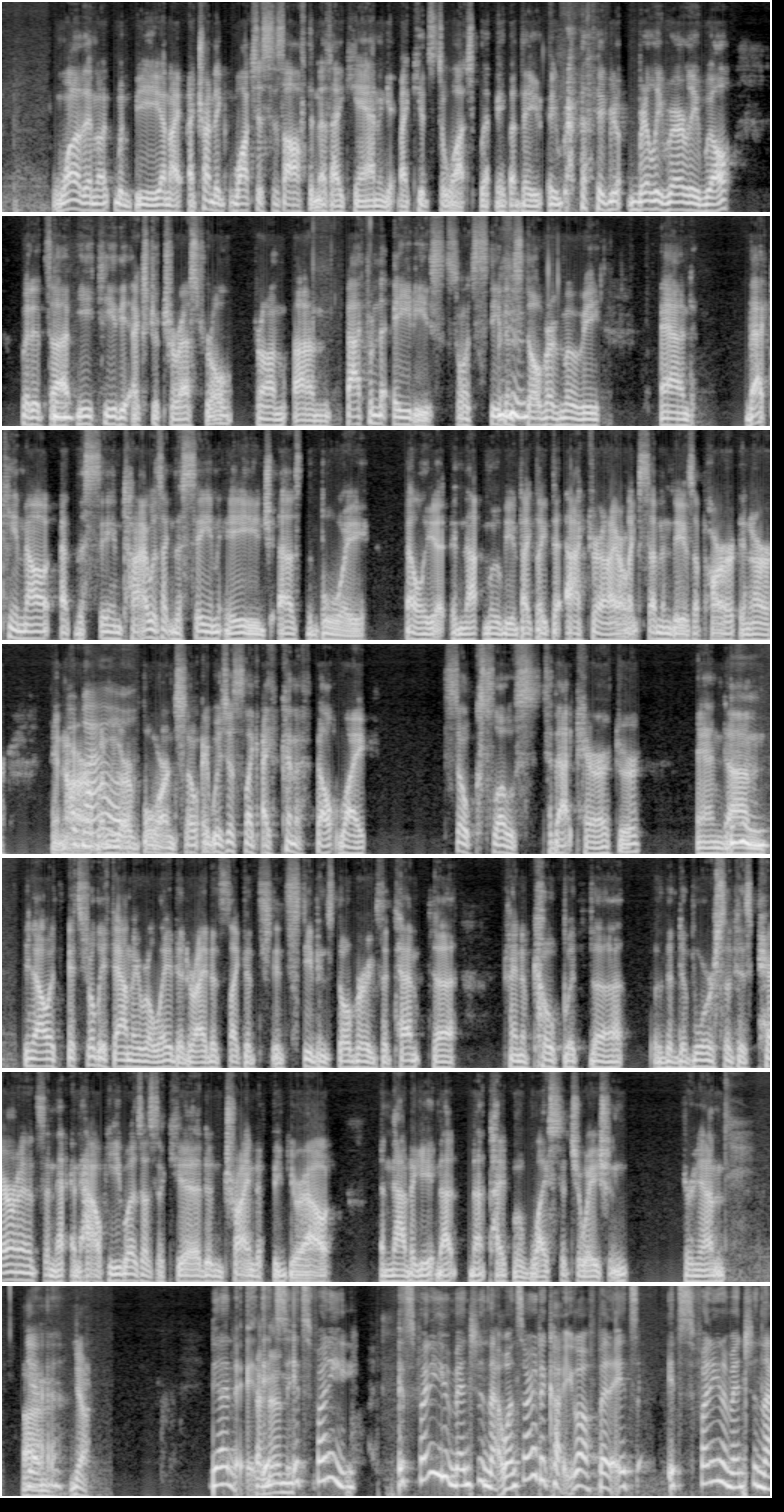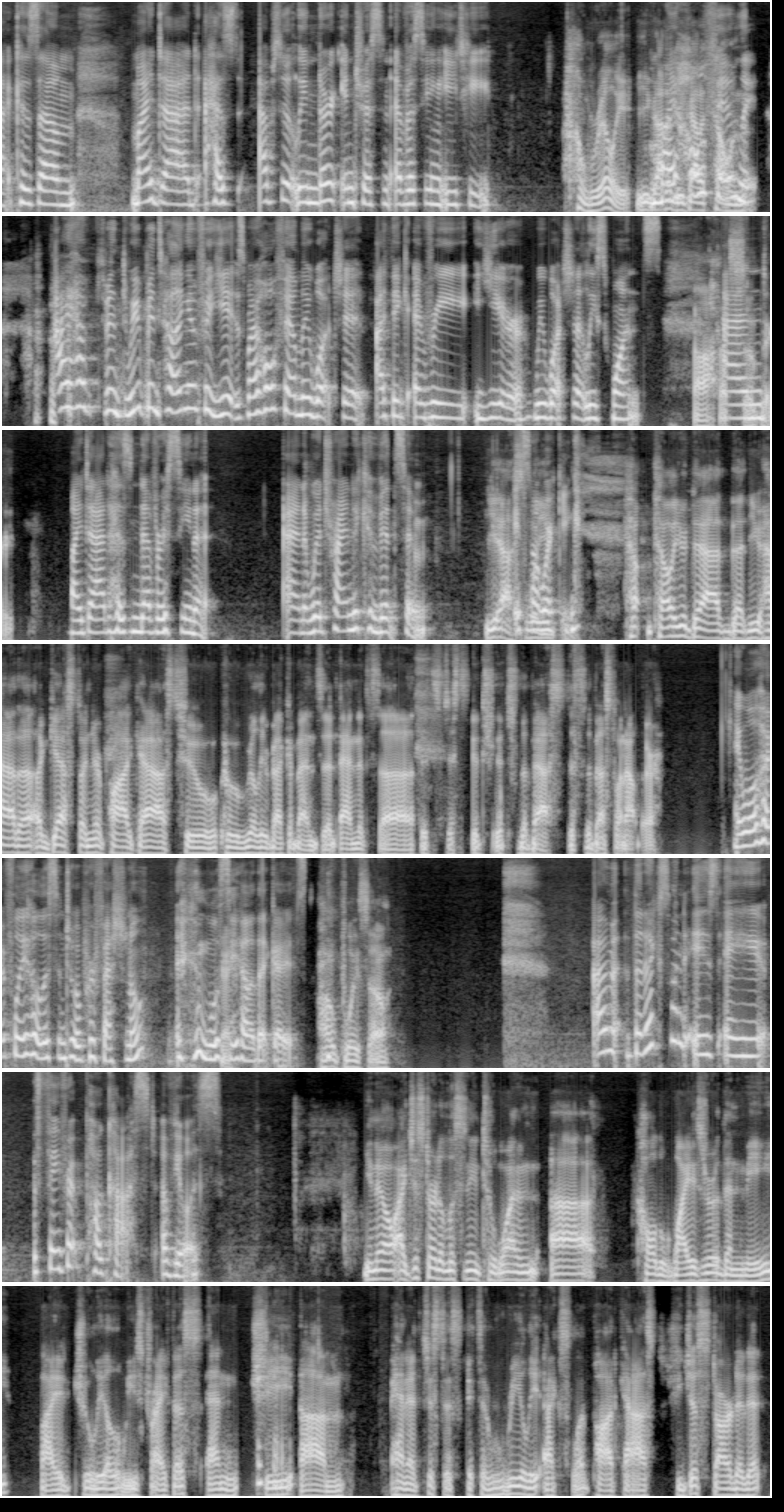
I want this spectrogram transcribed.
one of them would be, and I, I try to watch this as often as I can and get my kids to watch with me, but they they, really rarely will. But it's uh, E.T. the Extraterrestrial from um, back from the '80s, so it's Steven Mhm. Spielberg movie, and that came out at the same time. I was like the same age as the boy Elliot in that movie. In fact, like the actor and I are like seven days apart in our in Oh, our when we were born. So it was just like I kind of felt like so close to that character. And um, Mhm. you know, it, it's really family related, right? It's like it's it's Steven Spielberg's attempt to kind of cope with the the divorce of his parents and and how he was as a kid and trying to figure out and navigate that that type of life situation for him. Um, Yeah. yeah. Yeah, and it's then- it's funny. It's funny you mentioned that one. Sorry to cut you off, but it's it's funny to mention that because um, my dad has absolutely no interest in ever seeing ET. Oh, really? You gotta, my you whole family. I have been. We've been telling him for years. My whole family watch it. I think every year we watch it at least once. Oh, that's and- so great. My dad has never seen it, and we're trying to convince him. Yes, It's not you- working. Tell, tell your dad that you had a, a guest on your podcast who who really recommends it, and it's uh it's just it's it's the best. It's the best one out there. Okay, well, hopefully he'll listen to a professional, and we'll see how that goes. Hopefully so. Um, the next one is a favorite podcast of yours. You know, I just started listening to one uh, called "Wiser Than Me" by Julia Louis-Dreyfus, and she, um, and it's just this, it's a really excellent podcast. She just started it,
